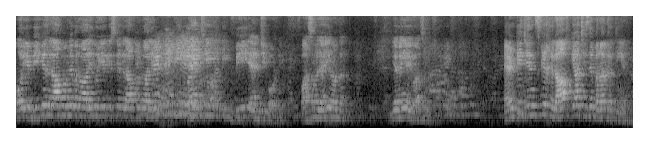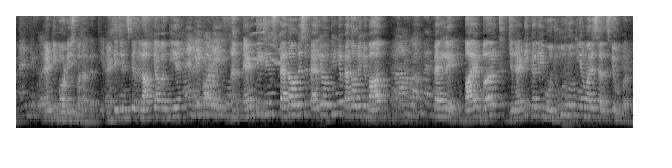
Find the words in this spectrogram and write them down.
और ये बी के खिलाफ हमने बनवा ली तो ये किसके खिलाफ बनवा ली? एंटी बी एंटीबॉडी बात समझ आई यहाँ तक? ये नहीं आई बात समझ? एंटीजेंस के खिलाफ क्या चीज़ें बना करती हैं? एंटीबॉडीज बना करती हैं। एंटीजेंस के खिलाफ क्या बनती है? एंटीजेंस पैदा होने से पहले होती हैं या पैदा होने के बाद? पहले। बाय बर्थ जेनेटिकली मौजूद होती हैं हमारे सेल्स के ऊपर।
